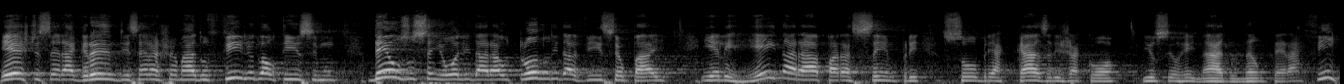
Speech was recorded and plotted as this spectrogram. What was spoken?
Este será grande será chamado Filho do Altíssimo. Deus, o Senhor, lhe dará o trono de Davi, seu pai, e ele reinará para sempre sobre a casa de Jacó, e o seu reinado não terá fim.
